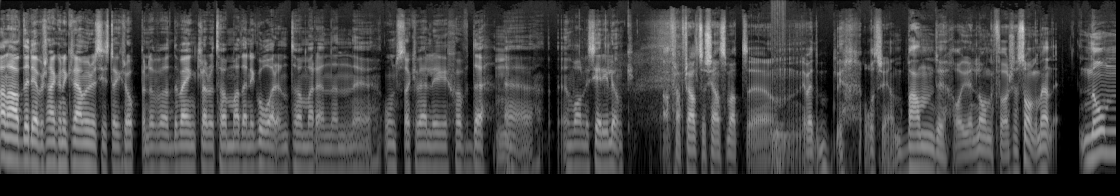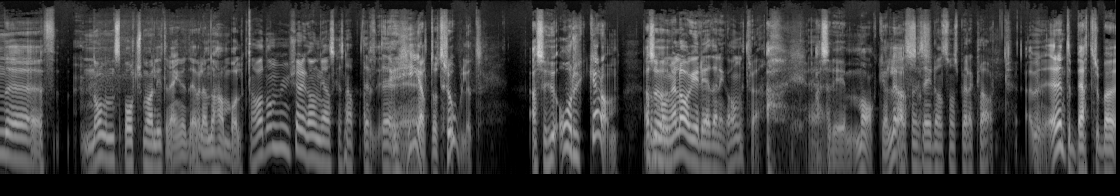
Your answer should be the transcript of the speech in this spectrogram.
han hade det, för han kunde kräma ur det sista i kroppen. Det var, det var enklare att tömma den igår än att tömma den en eh, onsdag kväll i Skövde. Mm. Eh, en vanlig serielunk. Ja, framförallt så känns det som att, eh, jag vet återigen, bandy har ju en lång försäsong, men någon, eh, någon sport som har lite längre, det är väl ändå handboll. Ja, de kör igång ganska snabbt efter... Det är helt otroligt. Alltså hur orkar de? Alltså, många lag är redan igång tror jag. Ah, alltså det är makalöst. alltså, säger de som spelar klart. Är det inte bättre att bara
